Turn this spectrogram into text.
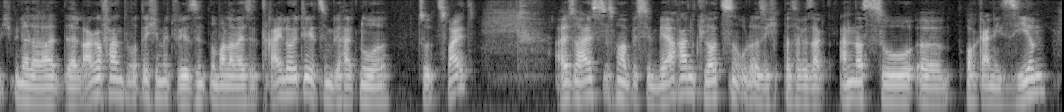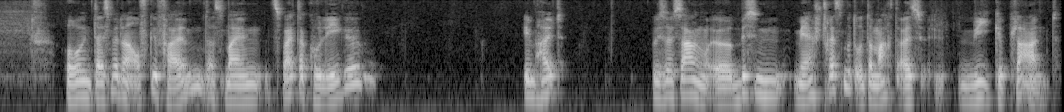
ich bin ja der, der Lagerverantwortliche mit. Wir sind normalerweise drei Leute, jetzt sind wir halt nur zu zweit. Also heißt es mal ein bisschen mehr ranklotzen oder sich besser gesagt anders zu äh, organisieren. Und da ist mir dann aufgefallen, dass mein zweiter Kollege eben halt, wie soll ich sagen, äh, ein bisschen mehr Stress mitunter macht als wie geplant.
